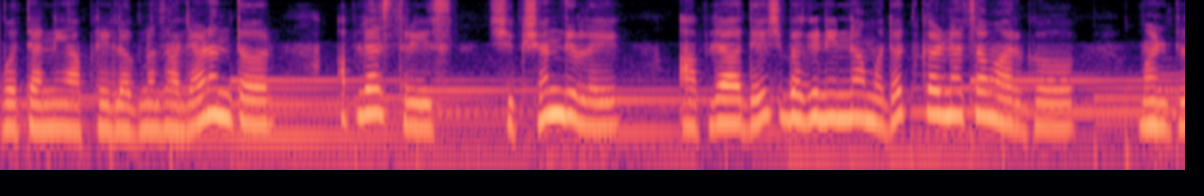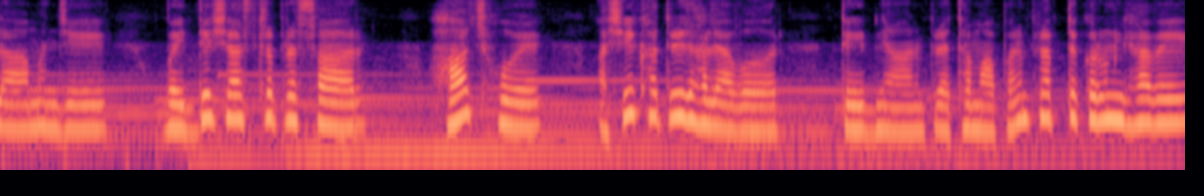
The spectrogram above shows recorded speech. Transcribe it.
व त्यांनी आपले लग्न झाल्यानंतर आपल्या स्त्रीस शिक्षण दिले आपल्या देशभगिनींना मदत करण्याचा मार्ग म्हटला म्हणजे वैद्यशास्त्र प्रसार हाच होय अशी खात्री झाल्यावर ते ज्ञान प्रथम आपण प्राप्त करून घ्यावे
